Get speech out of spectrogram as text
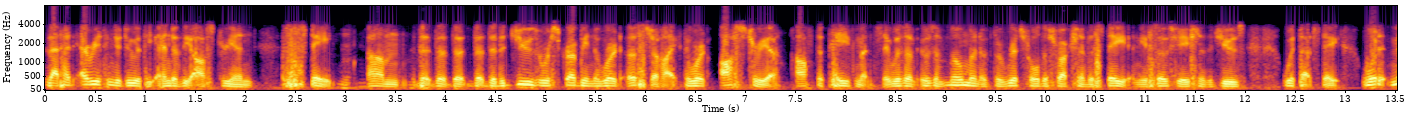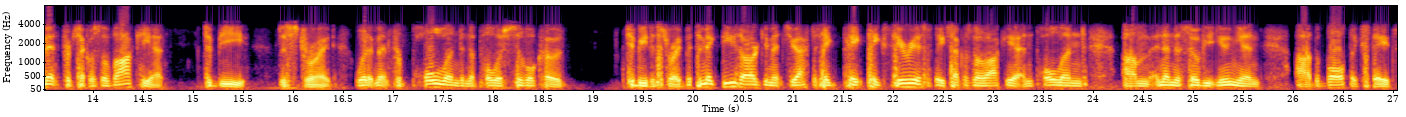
That had everything to do with the end of the Austrian state. Mm-hmm. Um, the, the, the, the, the Jews were scrubbing the word Österreich, the word Austria, off the pavements. It was, a, it was a moment of the ritual destruction of the state and the association of the Jews with that state. What it meant for Czechoslovakia to be destroyed, what it meant for Poland and the Polish Civil Code to be destroyed. But to make these arguments, you have to take take, take seriously Czechoslovakia and Poland, um, and then the Soviet Union, uh, the Baltic states,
